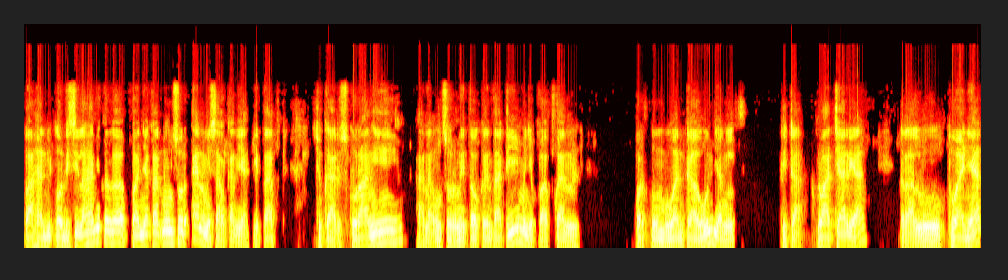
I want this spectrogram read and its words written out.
lahan kondisi lahannya kebanyakan unsur N misalkan ya, kita juga harus kurangi karena unsur nitrogen tadi menyebabkan pertumbuhan daun yang tidak wajar ya, terlalu banyak,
